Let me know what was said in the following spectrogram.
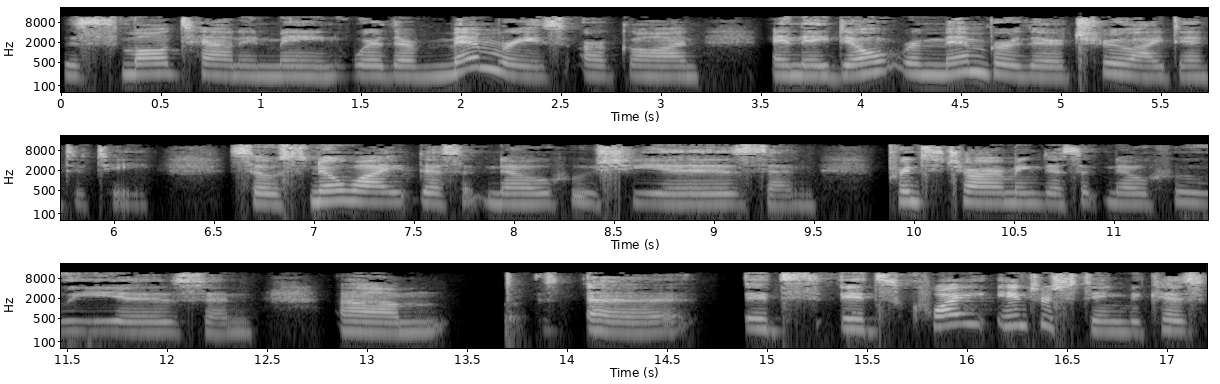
this small town in Maine, where their memories are gone and they don't remember their true identity. So Snow White doesn't know who she is, and Prince Charming doesn't know who he is, and um, uh, it's it's quite interesting because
